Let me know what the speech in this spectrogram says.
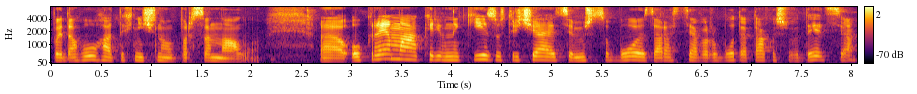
педагога технічного персоналу. Е, Окремо керівники зустрічаються між собою. Зараз ця робота також ведеться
